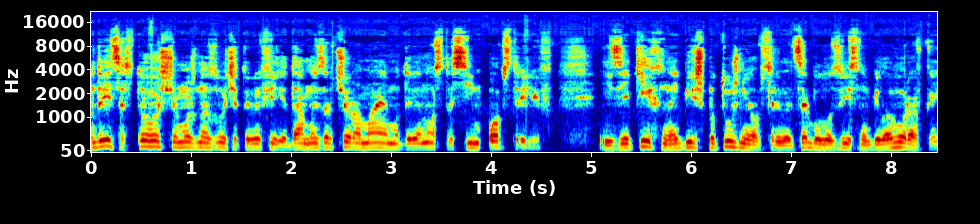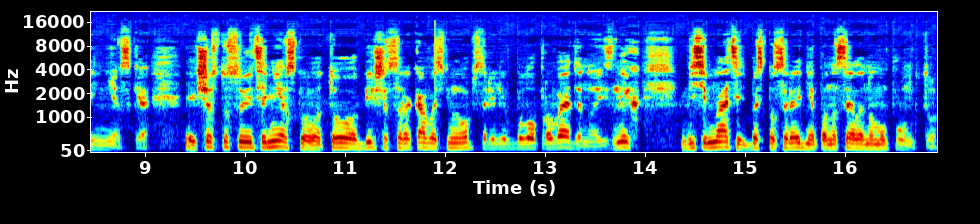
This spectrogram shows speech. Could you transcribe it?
Ну, дивіться, з того, що можна озвучити в ефірі, да, ми завчора маємо 97 обстрілів, із яких найбільш потужні обстріли це було, звісно, Білогоровка і Невське. Якщо стосується Невського, то більше 48 обстрілів було проведено, із них 18 безпосередньо по населеному пункту.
